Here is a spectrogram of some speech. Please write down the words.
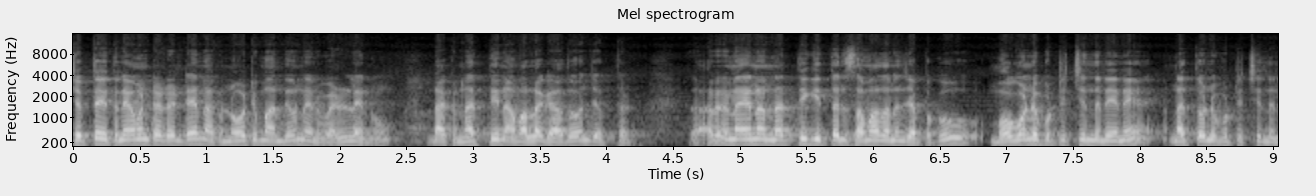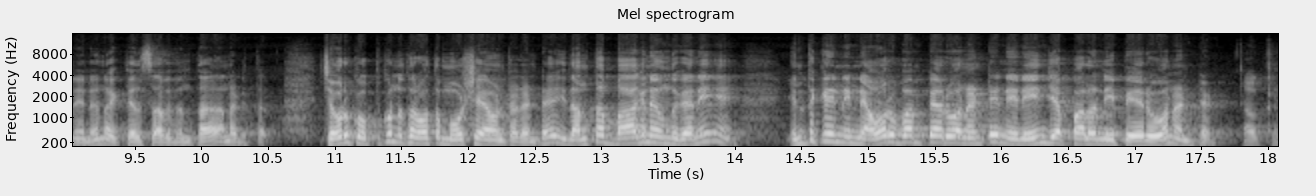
చెప్తే ఇతను ఏమంటాడంటే నాకు నోటి మాంద్యం నేను వెళ్ళలేను నాకు నత్తి నా వల్ల కాదు అని చెప్తాడు. నాయన నత్తి గిత్తని సమాధానం చెప్పకు. మోగొండి పుట్టించింది నేనే నత్తోండి పుట్టించింది నేనే నాకు తెలుసు అవిదంతా అని అడుగుతాడు చివరికి ఒప్పుకున్న తర్వాత మోష ఏమంటాడంటే ఇదంతా బాగానే ఉంది కానీ ఇంతకీ నిన్ను ఎవరు పంపారు? అని అంటే నేనేం చెప్పాలో నీ పేరు అని అంటాడు. ఓకే.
